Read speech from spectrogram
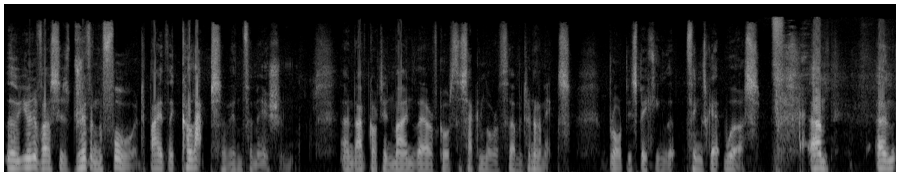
the universe is driven forward by the collapse of information. And I've got in mind there, of course, the second law of thermodynamics, broadly speaking, that things get worse. Um, and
